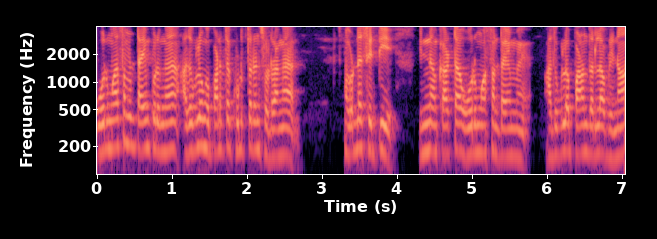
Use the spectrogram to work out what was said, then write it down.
ஒரு மாதம் டைம் கொடுங்க அதுக்குள்ளே உங்கள் பணத்தை கொடுத்துறேன்னு சொல்கிறாங்க உடனே சிட்டி, "இன்னும் கரெக்டாக ஒரு மாதம் டைமு. அதுக்குள்ளே பணம் தரல அப்படின்னா,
